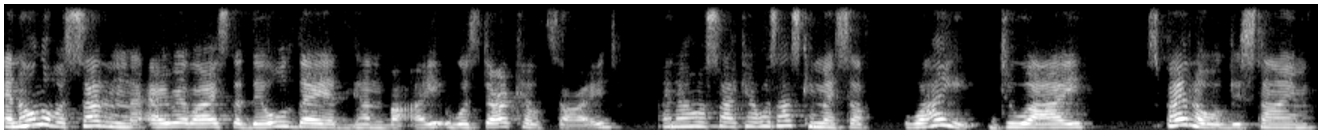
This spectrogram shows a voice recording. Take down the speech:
And all of a sudden, I realized that the whole day had gone by. It was dark outside. And I was like, I was asking myself, why do I spend all this time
